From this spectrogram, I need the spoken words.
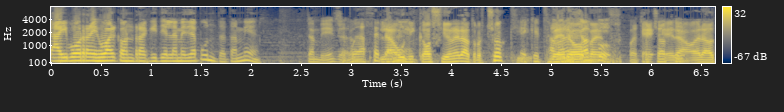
a, a Iborra igual con Rakiti en la media punta también. También, Se puede hacer la también. única opción era Trochowski. Es que estaba pero, en el campo. Pues Trochowski. era, era,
